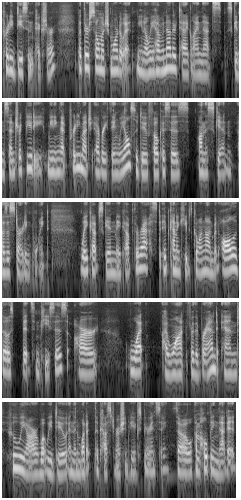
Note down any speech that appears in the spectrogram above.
pretty decent picture, but there's so much more to it. You know, we have another tagline that's skin centric beauty, meaning that pretty much everything we also do focuses on the skin as a starting point. Wake up skin, make up the rest. It kind of keeps going on, but all of those bits and pieces are what I want for the brand and who we are, what we do, and then what the customer should be experiencing. So I'm hoping that it,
